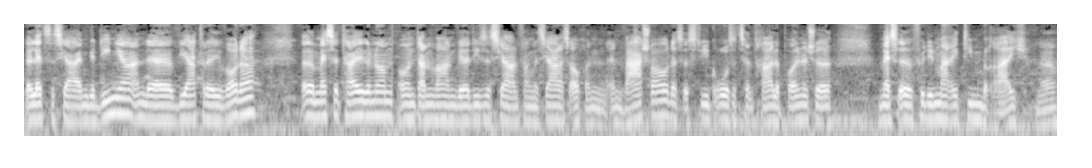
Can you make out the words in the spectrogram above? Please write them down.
äh, letztes Jahr in Gdynia an der Viatre Voda äh, Messe teilgenommen und dann waren wir dieses Jahr, Anfang des Jahres, auch in, in Warschau. Das ist die große zentrale polnische Messe für den maritimen Bereich. Ne?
